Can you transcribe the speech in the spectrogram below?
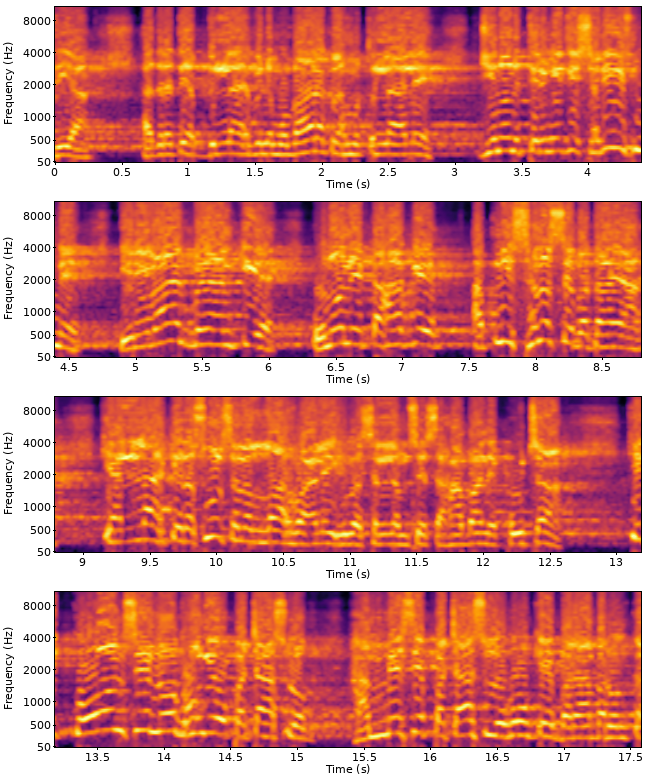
دیا۔ حضرت عبداللہ ابن مبارک رحمۃ اللہ علیہ، جنہوں نے ترمیزی شریف میں یہ روایت بیان کی ہے، انہوں نے کہا کہ اپنی صنعت سے بتایا کہ اللہ کے رسول صلی اللہ علیہ وسلم سے صحابہ نے پوچھا کہ کون سے لوگ ہوں گے وہ پچاس لوگ؟ ہم میں سے پچاس لوگوں کے برابر ان کا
